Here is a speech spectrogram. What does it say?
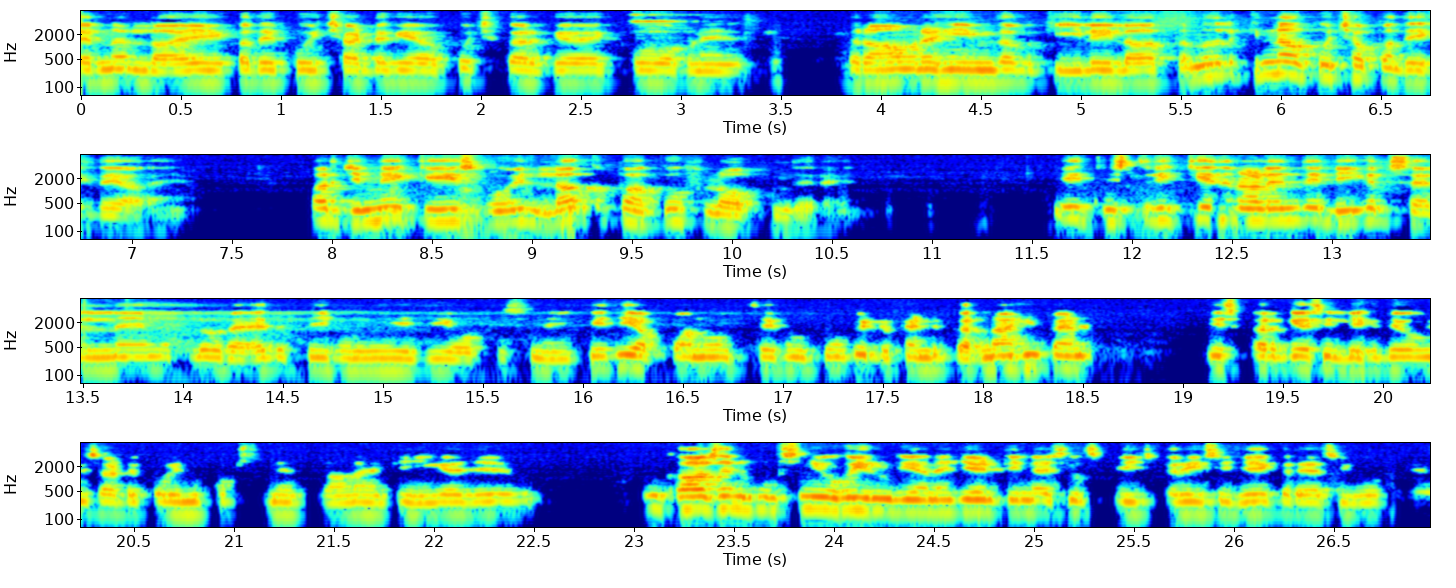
ਜਨਰਲ ਲਾਏ ਕਦੇ ਕੋਈ ਛੱਡ ਗਿਆ ਕੁਝ ਕਰ ਗਿਆ ਇੱਕੋ ਆਪਣੇ ਰਾਮ ਰਹੀਮ ਦਾ ਵਕੀਲ ਹੀ ਲਾਤਾ ਮਤਲਬ ਕਿੰਨਾ ਕੁਝ ਆਪਾਂ ਦੇਖਦੇ ਆ ਰਹੇ ਹਾਂ। ਪਰ ਜਿੰਨੇ ਕੇਸ ਹੋਏ ਲਗਭਗ ਉਹ ਫਲॉप ਹੁੰਦੇ ਰਹੇ। ਇਹ ਜਿਸ ਤਰੀਕੇ ਦੇ ਨਾਲ ਇਹਦੇ ਲੀਗਲ ਸੈੱਲ ਨੇ ਮਤਲਬ ਰਾਏ ਦਿੱਤੀ ਹੋਣੀ ਹੈ ਜੀ ਆਫਿਸ ਨੇ ਕਿ ਜੀ ਆਪਾਂ ਨੂੰ ਉੱਥੇ ਹੁਣ ਕਿਉਂਕਿ ਡਿਫੈਂਡ ਕਰਨਾ ਹੀ ਪੈਣਾ। ਇਸ ਕਰਕੇ ਅਸੀਂ ਲਿਖਦੇ ਹੋ ਵੀ ਸਾਡੇ ਕੋਲ ਇਨਪੁਟਸ ਨੇ ਫਲਾਣਾ ਠੀਕ ਹੈ ਜੇ ਖਾਸ ਇਨਪੁਟਸ ਨਹੀਂ ਉਹੀ ਹੁੰਦੀਆਂ ਨੇ, ਜੇ ਇੰਟਰਨੈਸ਼ਨਲ ਸਪੀਚ ਕਰੀ ਸੀ, ਜੇ ਕਰਿਆ ਸੀ, ਉਹ ਕਰਿਆ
